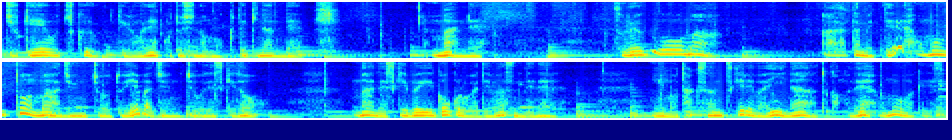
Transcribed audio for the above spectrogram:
樹形を作るっていうのがね今年の目的なんでまあねそれをまあ改めて思うとまあ順調といえば順調ですけどまあねスケベ心が出ますんでね実もたくさんつければいいなとかもね思うわけですよ。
